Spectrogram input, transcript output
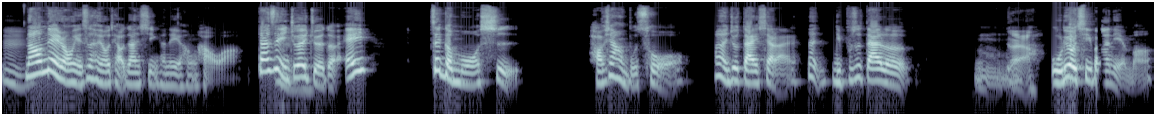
嗯，然后内容也是很有挑战性，可能也很好啊，但是你就会觉得，哎，嗯，这个模式好像很不错哦，那你就待下来。那你不是待了，嗯，对啊，五六七八年吗？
